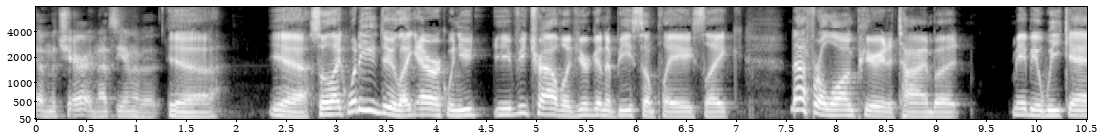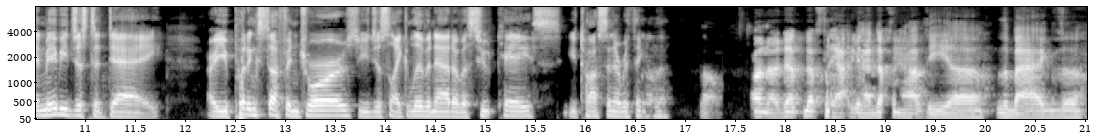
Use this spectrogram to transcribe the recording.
on the chair, and that's the end of it. Yeah. Yeah. So like what do you do? Like Eric, when you if you travel, if you're gonna be someplace like not for a long period of time, but maybe a weekend, maybe just a day. Are you putting stuff in drawers? you just like living out of a suitcase? You tossing everything on the Oh, oh no, de- definitely, yeah, definitely have the uh, the bag, the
